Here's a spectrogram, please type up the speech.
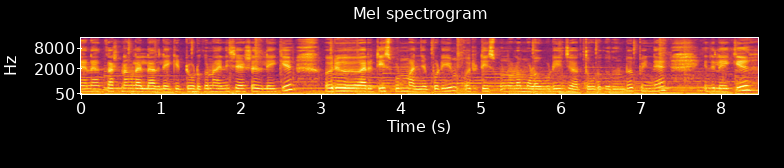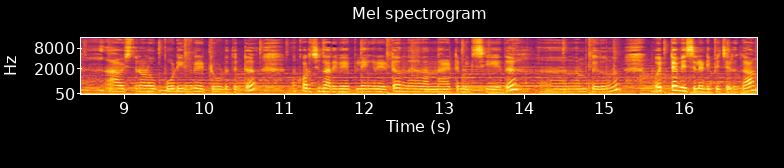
ഞാൻ കഷ്ണങ്ങളെല്ലാം അതിലേക്ക് ഇട്ട് കൊടുക്കണം. അതിന് ശേഷം ഇതിലേക്ക് ഒരു അര ടീസ്പൂൺ മഞ്ഞൾപ്പൊടിയും ഒരു ടീസ്പൂണോളം മുളക് പൊടിയും ചേർത്ത് കൊടുക്കുന്നുണ്ട്. പിന്നെ ഇതിലേക്ക് ആവശ്യത്തിനുള്ള ഉപ്പുപൊടിയും കൂടി ഇട്ട് കൊടുത്തിട്ട് കുറച്ച് കറിവേപ്പിലയും കൂടി ഇട്ട് ഒന്ന് നന്നായിട്ട് മിക്സ് ചെയ്ത് നമുക്കിതൊന്ന് ഒറ്റ വിസിലടിപ്പിച്ചെടുക്കാം.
